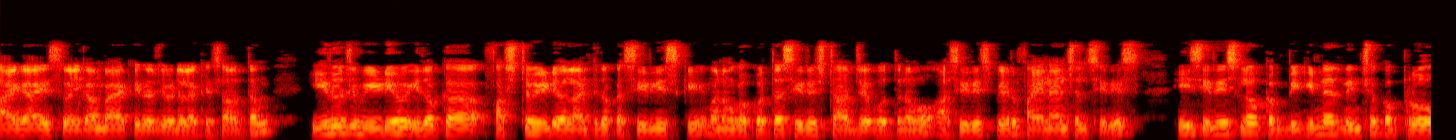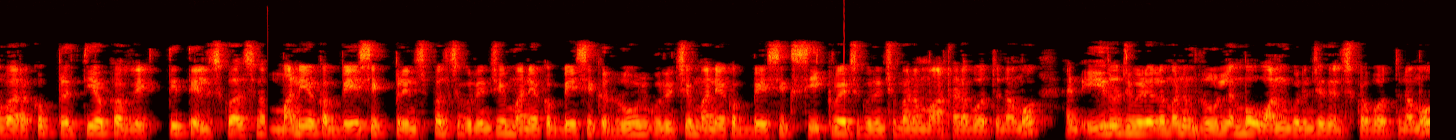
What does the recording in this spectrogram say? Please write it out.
హాయ్ గైస్ వెల్కమ్ బ్యాక్ ఈరోజు వీడియోలోకి స్వాగతం. ఈ రోజు వీడియో ఇది ఒక ఫస్ట్ వీడియో లాంటిది ఒక సిరీస్కి. మనం ఒక కొత్త సిరీస్ స్టార్ట్ చేయబోతున్నాము. ఆ సిరీస్ పేరు ఫైనాన్షియల్ సిరీస్ ఈ సిరీస్లో ఒక బిగినర్ నుంచి ఒక ప్రో వరకు ప్రతి ఒక్క వ్యక్తి తెలుసుకోవాల్సిన మన యొక్క బేసిక్ ప్రిన్సిపల్స్ గురించి మన యొక్క బేసిక్ రూల్ గురించి మన యొక్క బేసిక్ సీక్రెట్స్ గురించి మనం మాట్లాడబోతున్నాము. అండ్ ఈ రోజు వీడియోలో మనం రూల్ నెంబర్ వన్ గురించి తెలుసుకోబోతున్నాము.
